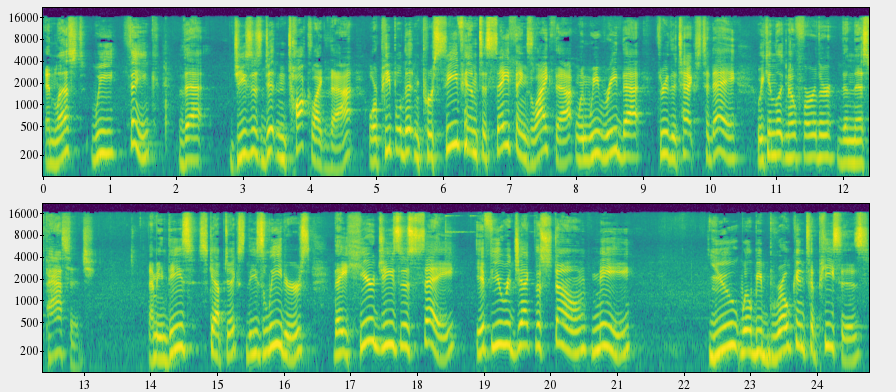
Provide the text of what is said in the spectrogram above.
Unless we think that Jesus didn't talk like that, or people didn't perceive him to say things like that when we read that through the text today, we can look no further than this passage. I mean, these skeptics, these leaders, they hear Jesus say, If you reject the stone, me, you will be broken to pieces.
